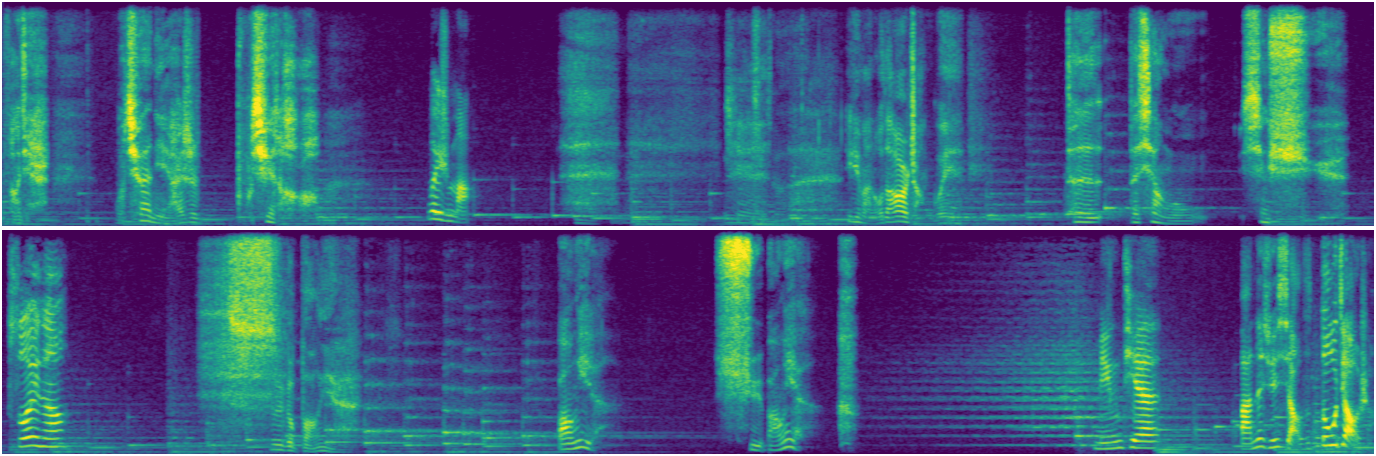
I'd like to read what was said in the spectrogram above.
芳姐，我劝你还是不去的好。为什么？这玉满楼的二掌柜，他的相公姓许，所以呢，是个榜眼。榜眼，许榜眼。明天把那群小子都叫上，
